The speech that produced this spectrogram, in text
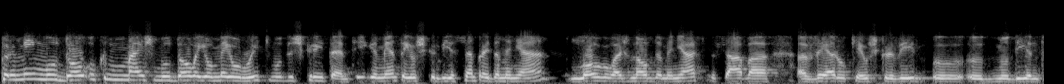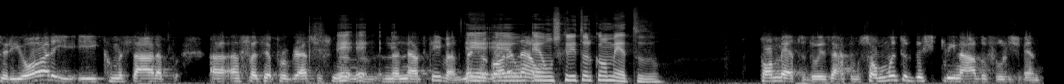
para mim mudou, o que mais mudou é o meu ritmo de escrita. Antigamente eu escrevia sempre de manhã, logo às nove da manhã começava a ver o que eu escrevi uh, uh, no dia anterior e, e começar a, a, fazer progressos na, é, é, na narrativa. Mas é, agora é um, não. É um escritor com método. Com método, exato. Sou muito disciplinado, felizmente.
